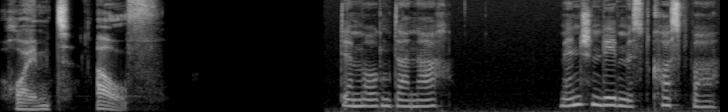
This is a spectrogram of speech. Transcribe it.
räumt auf. Der Morgen danach. Menschenleben ist kostbar.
